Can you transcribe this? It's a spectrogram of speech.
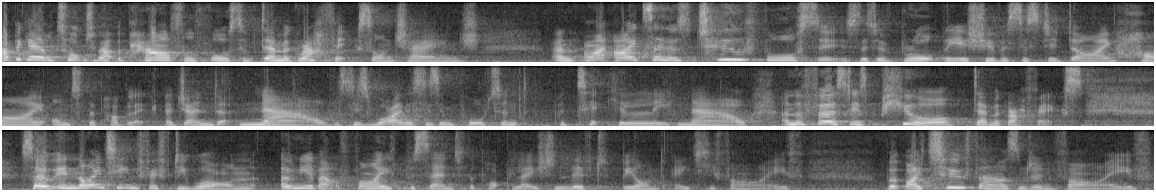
Abigail talked about the powerful force of demographics on change. And I, would say there's two forces that have brought the issue of assisted dying high onto the public agenda now. This is why this is important, particularly now. And the first is pure demographics. So in 1951, only about 5% of the population lived beyond 85. But by 2005,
